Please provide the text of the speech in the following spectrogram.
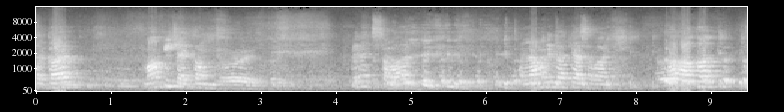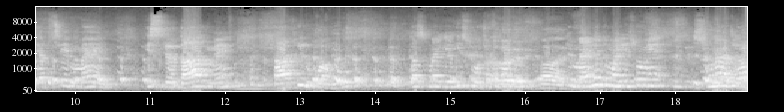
सरकार, माफ़ी चाहता हूँ। मेरा एक सवाल अल्लामा ने कहा, क्या सवाल जब से मैं इस किरदार में दाखिल हुआ हूँ, बस मैं यही सोच रहा हूँ कि मैंने तो मजलिसों में सुना था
